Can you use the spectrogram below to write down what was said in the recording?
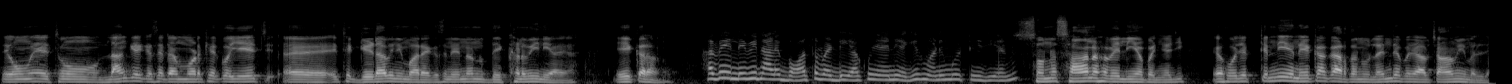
ਤੇ ਉਵੇਂ ਇਥੋਂ ਲੰਘੇ ਕਿਸੇ ਟਾਈਮ ਮੁੜ ਕੇ ਕੋਈ ਇਹ ਇੱਥੇ ਗੇੜਾ ਵੀ ਨਹੀਂ ਮਾਰਿਆ ਕਿਸੇ ਨੇ ਇਹਨਾਂ ਨੂੰ ਦੇਖਣ ਵੀ ਨਹੀਂ ਆਇਆ ਇਹ ਘਰਾਂ ਨੂੰ। ਹਵੇਲੀ ਵੀ ਨਾਲੇ ਬਹੁਤ ਵੱਡੀ ਆ, ਕੋਈ ਐ ਨਹੀਂ ਹੈਗੀ ਮਾੜੀ ਮੋਟੀ ਜੀ ਹੈ ਸੁਨਸਾਨ ਹਵੇਲੀਆਂ ਪਈਆਂ ਜੀ, ਇਹੋ ਜਿਹੇ ਕਿੰਨੀ ਅਨੇਕਾਂ ਘਰ ਤੁਹਾਨੂੰ ਲਹਿੰਦੇ ਪੰਜਾਬ ਚ, ਆਮ ਹੀ ਮਿਲ ਜਾਂਦੇ।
